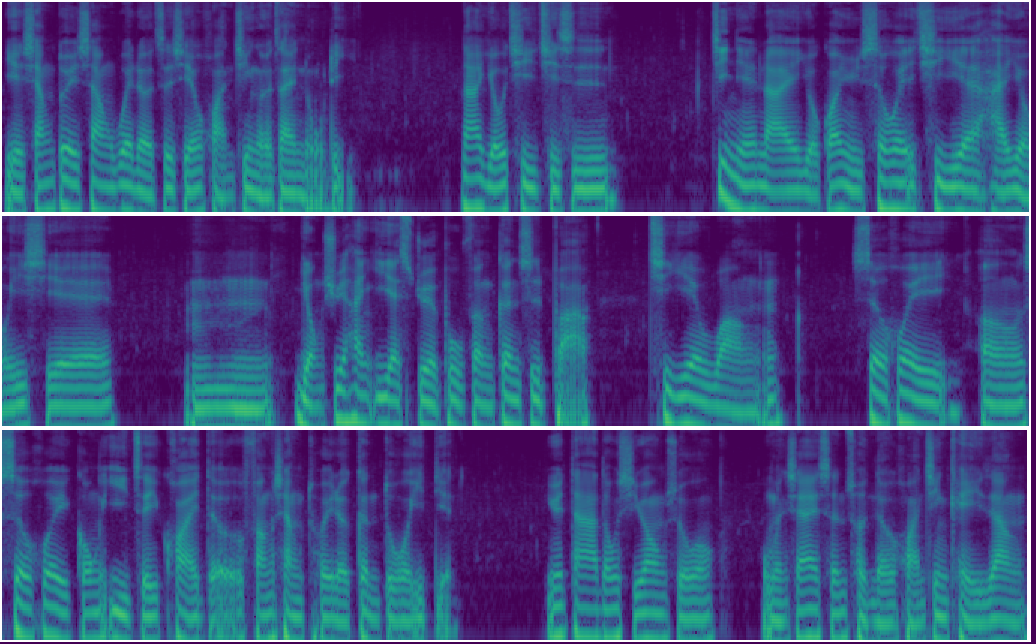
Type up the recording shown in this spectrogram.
也相对上为了这些环境而在努力。那尤其其实。近年来，有关于社会企业，还有一些嗯永续和 ESG 的部分，更是把企业往社会嗯、社会公益这一块的方向推了更多一点。因为大家都希望说，我们现在生存的环境可以让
